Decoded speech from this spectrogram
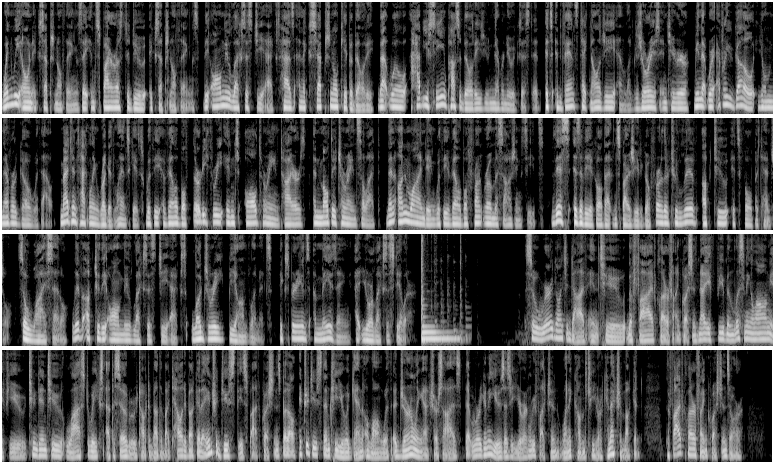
When we own exceptional things, they inspire us to do exceptional things. The all new Lexus GX has an exceptional capability that will have you seeing possibilities you never knew existed. Its advanced technology and luxurious interior mean that wherever you go, you'll never go without. Imagine tackling rugged landscapes with the available 33 inch all terrain tires and multi-terrain select, then unwinding with the available front row massaging seats. This is a vehicle that inspires you to go further to live up to its full potential. So why settle? Live up to the all new Lexus GX, luxury beyond limits. Experience amazing at your Lexus dealer. So we're going to dive into the five clarifying questions. Now, if you've been listening along, if you tuned into last week's episode where we talked about the vitality bucket, I introduced these five questions, but I'll introduce them to you again along with a journaling exercise that we're going to use as a year-end reflection when it comes to your connection bucket. The five clarifying questions are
